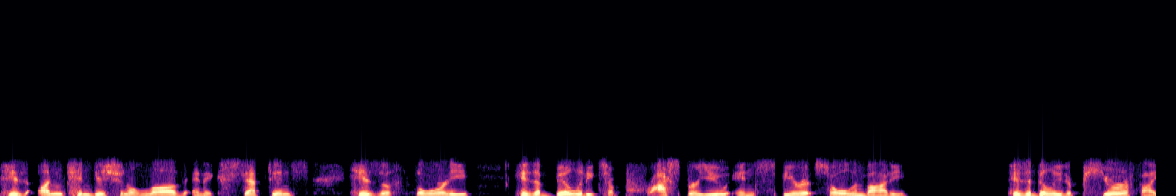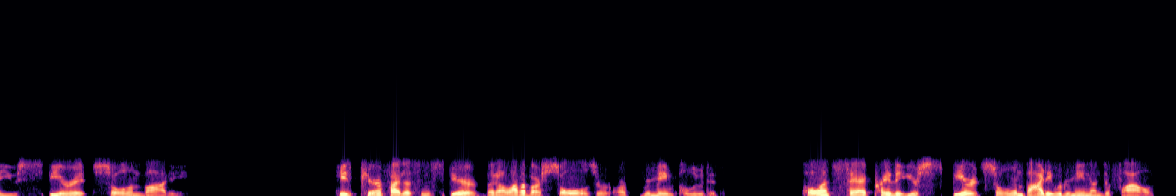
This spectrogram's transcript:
His unconditional love and acceptance, His authority, His ability to prosper you in spirit, soul, and body, His ability to purify you, spirit, soul, and body. He's purified us in spirit, but a lot of our souls are, are remain polluted. Paul wants to say, I pray that your spirit, soul, and body would remain undefiled.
